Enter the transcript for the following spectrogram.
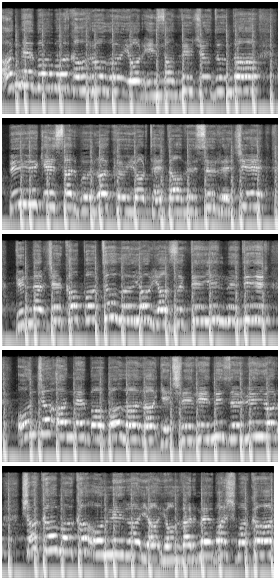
Anne baba kahroluyor insan vücudunda Büyük eser bırakıyor tedavi süreci. Günlerce kapatılıyor yazık başbakan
